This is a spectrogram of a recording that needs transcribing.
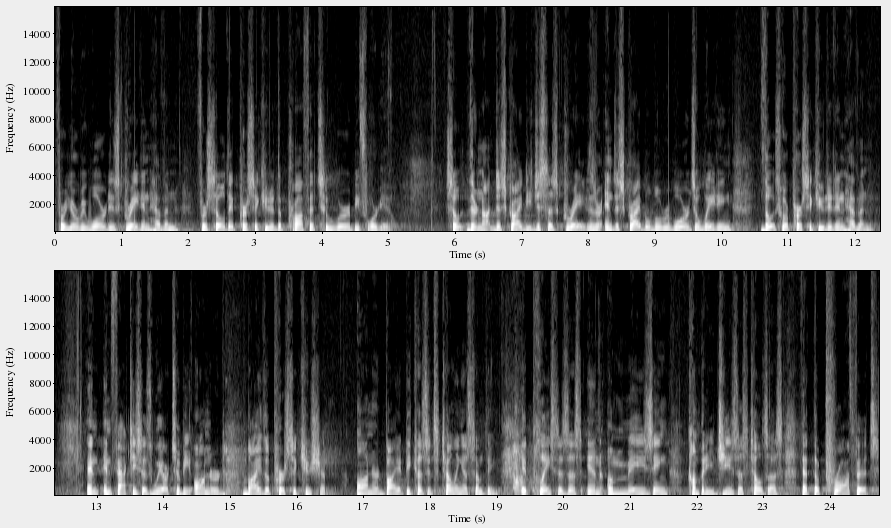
for your reward is great in heaven for so they persecuted the prophets who were before you. So they're not described. He just says great. There are indescribable rewards awaiting those who are persecuted in heaven. And in fact, he says we are to be honored by the persecution, honored by it because it's telling us something. It places us in amazing company. Jesus tells us that the prophets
